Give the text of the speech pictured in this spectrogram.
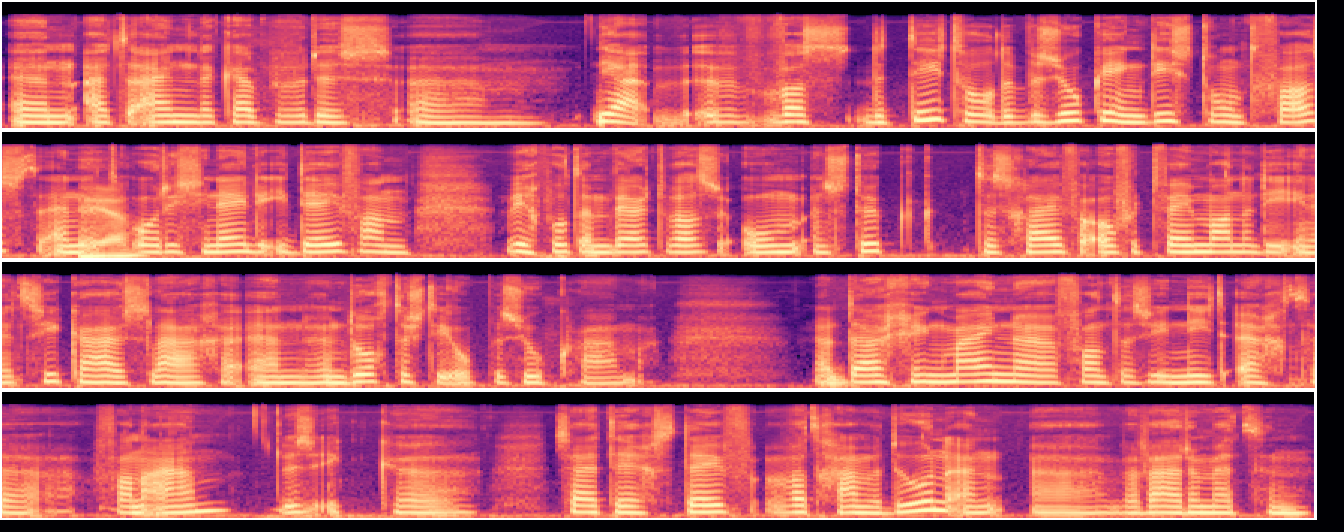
En uiteindelijk hebben we dus... ehm, ja, was de titel, de bezoeking, die stond vast. En Ja. het originele idee van Wigbold en Bert was om een stuk te schrijven over twee mannen die in het ziekenhuis lagen en hun dochters die op bezoek kwamen. Nou, daar ging mijn eh, fantasie niet echt eh, van aan. Dus ik eh, zei tegen Steve, wat gaan we doen? En we waren met een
